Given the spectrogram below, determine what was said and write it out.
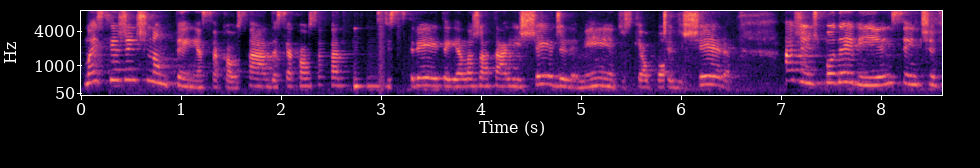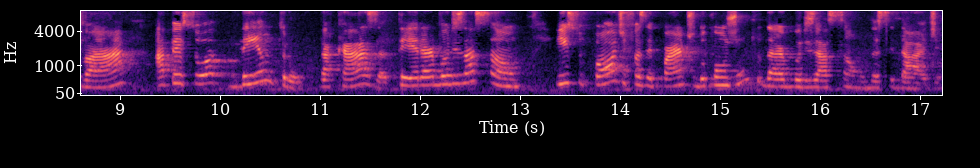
Mas se a gente não tem essa calçada, se a calçada é muito estreita e ela já está ali cheia de elementos, que é o pote lixeira, a gente poderia incentivar a pessoa dentro da casa ter arborização. Isso pode fazer parte do conjunto da arborização da cidade.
